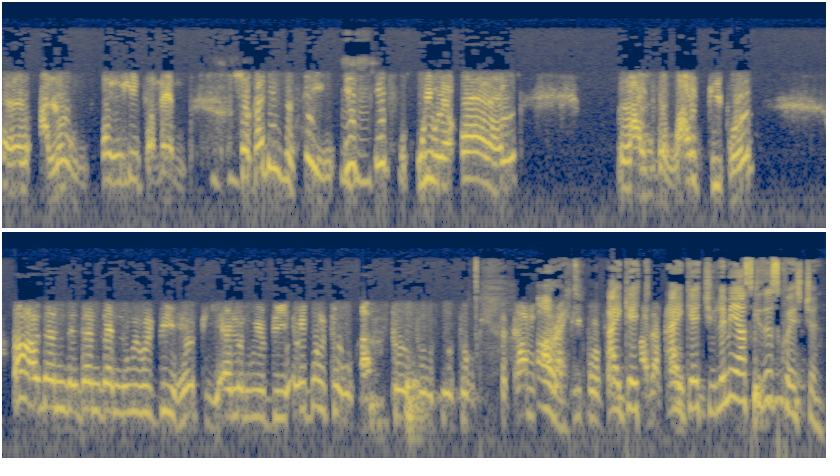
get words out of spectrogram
all alone, only for them. So that is the thing. If, if we were all like the white people, Ah, then, then, then we will be happy, and then we'll be able to to to to, to, come All right. people from I get I get you. Let me ask you this question.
